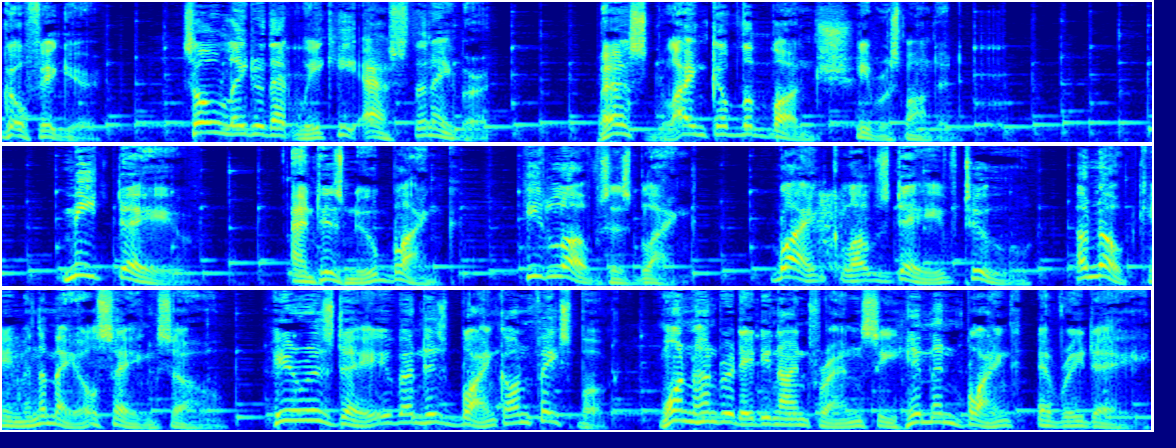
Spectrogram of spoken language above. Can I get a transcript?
Go figure. So later that week, he asked the neighbor. Best blank of the bunch, he responded. Meet Dave and his new blank. He loves his blank. Blank loves Dave too. A note came in the mail saying so. Here is Dave and his blank on Facebook. 189 friends see him and blank every day.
